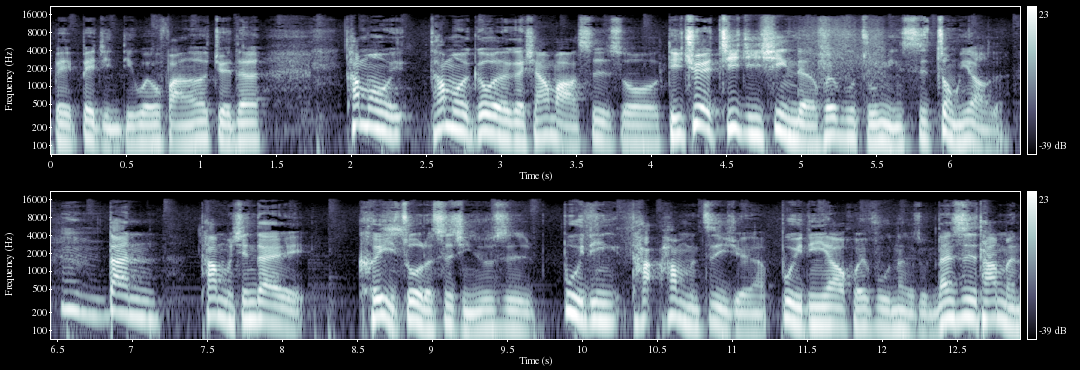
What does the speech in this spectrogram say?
背背景地位。我反而觉得，他们他们给我的一个想法是说，的确积极性的恢复族名是重要的，嗯，但他们现在可以做的事情就是不一定，他他们自己觉得不一定要恢复那个族名，但是他们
